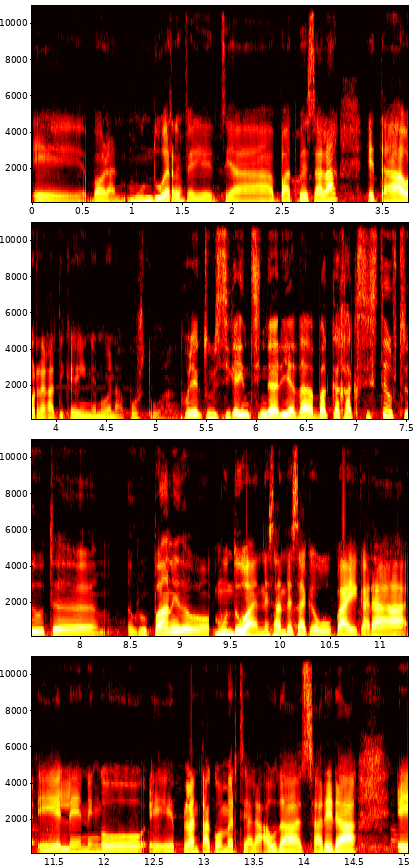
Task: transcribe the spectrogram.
e, ba, oran, mundu erreferentzia bat bezala eta horregatik egin genuen apostua. Proiektu bizik aintzindaria da, bakarrak ziste uste dut uh, Europan edo... Munduan, esan dezakegu, bai, gara e, lehenengo e, planta komertziala, hau da, zarera e,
